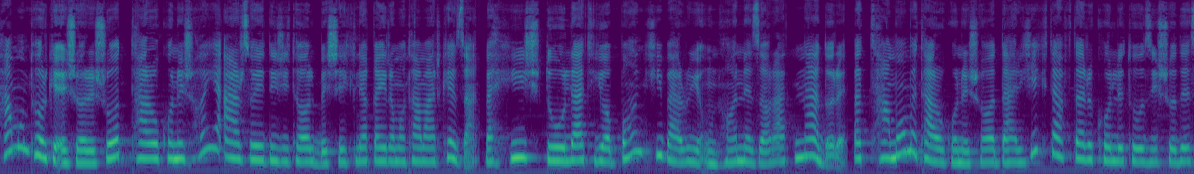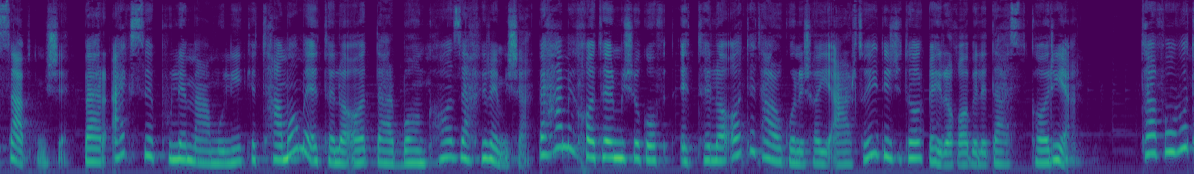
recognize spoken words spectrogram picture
همونطور که اشاره شد تراکنش های ارزهای دیجیتال به شکل غیر متمرکزن و هیچ دولت یا بانکی بر روی اونها نظارت نداره و تمام تراکنش ها در یک دفتر کل توضیح شده ثبت میشه. برعکس پول معمولی که تمام اطلاعات در بانک ها ذخیره میشن. به همین خاطر میشه گفت اطلاعات تراکنش های ارزهای دیجیتال غیر قابل دستکاری تفاوت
